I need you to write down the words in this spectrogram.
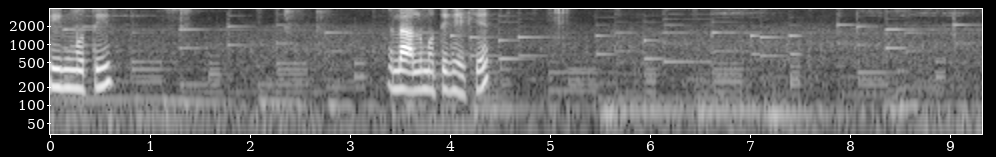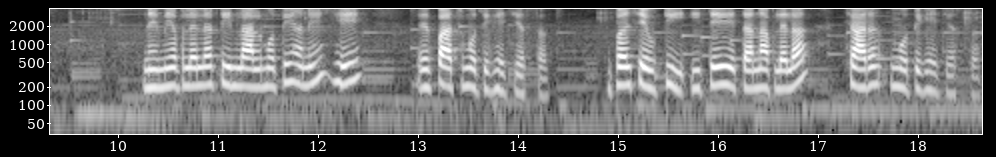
तीन मोती लाल मोती घ्यायचे. आहेत नेहमी आपल्याला तीन लाल मोती आणि हे पाच मोती घ्यायचे असतात. पण शेवटी इथे येताना आपल्याला चार मोती घ्यायचे असतात.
